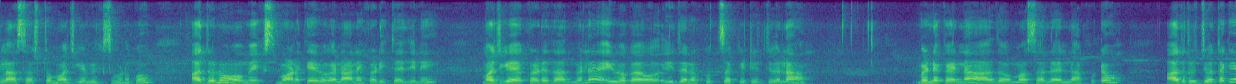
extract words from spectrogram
ಗ್ಲಾಸಷ್ಟು ಮಜ್ಜಿಗೆ ಮಿಕ್ಸ್ ಮಾಡಬೇಕು ಅದನ್ನು ಮಿಕ್ಸ್ ಮಾಡೋಕ್ಕೆ ಇವಾಗ ನಾನೇ ಕಡಿತಾ ಇದ್ದೀನಿ. ಮಜ್ಜಿಗೆ ಕಡೆದಾದಮೇಲೆ ಇವಾಗ ಇದನ್ನು ಕುದ್ಸೋಕೆ ಇಟ್ಟಿರ್ತೀವಲ್ಲ, ಬೆಂಡೆಕಾಯಿನ ಅದು ಮಸಾಲೆ ಎಲ್ಲ ಹಾಕ್ಬಿಟ್ಟು, ಅದ್ರ ಜೊತೆಗೆ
